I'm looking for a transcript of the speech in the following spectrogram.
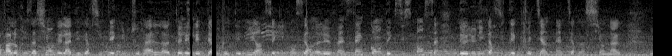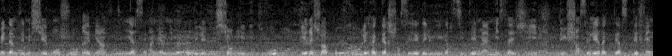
la valorisation de la diversité culturelle, tel est le thème retenu en ce qui concerne les 25 ans d'existence de l'Université chrétienne internationale. Mesdames et messieurs, bonjour et bienvenue à ce énième numéro de l'émission Que dites-vous qui reçoit pour vous le recteur chancelier de l'université même. Il s'agit du chancelier recteur Stéphane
